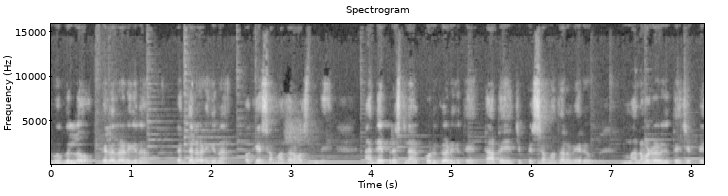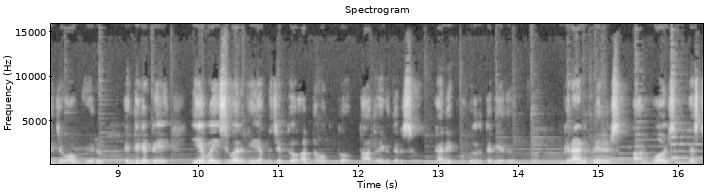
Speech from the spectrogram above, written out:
గూగుల్లో పిల్లలు అడిగినా పెద్దలు అడిగినా ఒకే సమాధానం వస్తుంది. అదే ప్రశ్న కొడుకు అడిగితే తాతయ్య చెప్పే సమాధానం వేరు మనవడు అడిగితే చెప్పే జవాబు వేరు. ఎందుకంటే ఏ వయసు వారికి ఎంత చెప్తే అర్థమవుతుందో తాతయ్యకు తెలుసు కానీ గూగుల్కి తెలియదు. Grand parents are world's best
